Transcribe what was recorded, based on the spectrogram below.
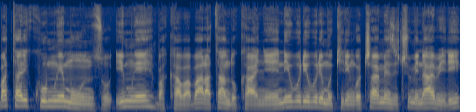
batari kumwe mu nzu imwe bakaba baratandukanye. Niburi buri mu kiringo c'amezi cumi n'abiri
